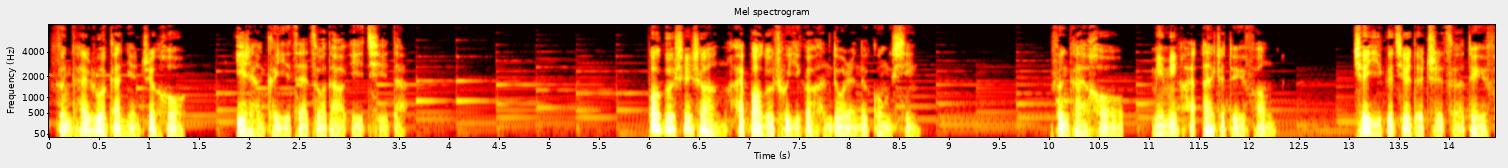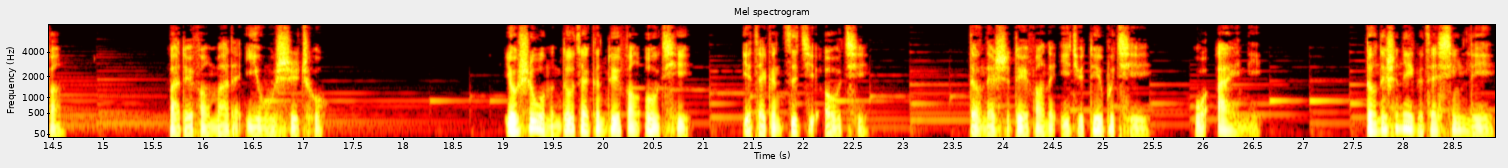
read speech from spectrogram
分开若干年之后，依然可以再走到一起的。豹哥身上还暴露出一个很多人的共性：分开后明明还爱着对方，却一个劲儿的指责对方，把对方骂得一无是处。有时我们都在跟对方怄气，也在跟自己怄气，等的是对方的一句“对不起，我爱你”。等的是那个在心里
